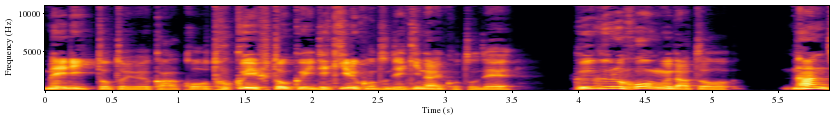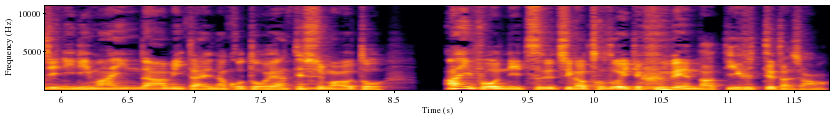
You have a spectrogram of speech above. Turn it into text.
メリットというか、こう、得意不得意できることできないことで、Google ホームだと何時にリマインダーみたいなことをやってしまうと、iPhone に通知が届いて不便だって言ってたじゃん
